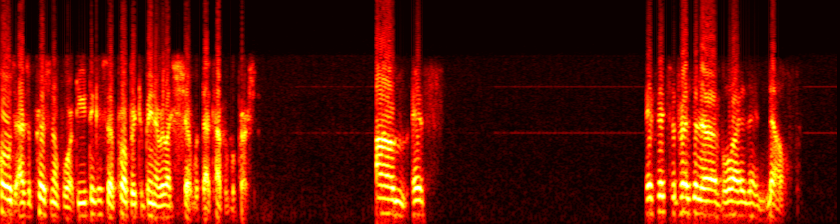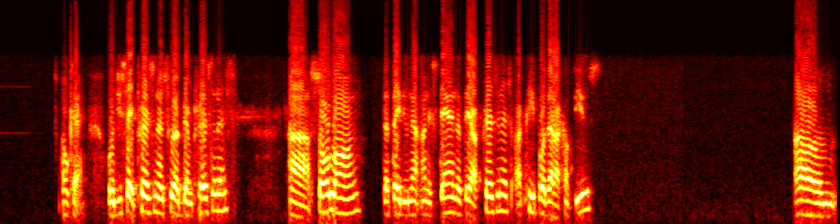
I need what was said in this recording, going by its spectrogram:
pose as a prisoner of war, do you think it's appropriate to be in a relationship with that type of a person? Um, if if it's a prisoner of war, then no. Okay. Would you say prisoners who have been prisoners uh, so long that they do not understand that they are prisoners are people that are confused? Um,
